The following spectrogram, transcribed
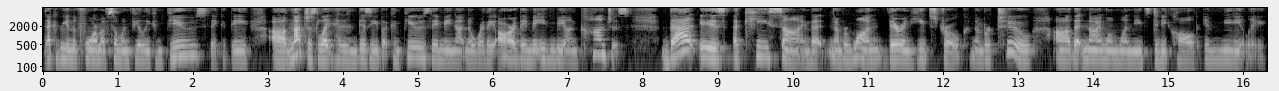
That could be in the form of someone feeling confused. They could be um, not just lightheaded and dizzy, but confused. They may not know where they are. They may even be unconscious. That is a key sign that number one, they're in heat stroke. Number two, uh, that 911 needs to be called immediately.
